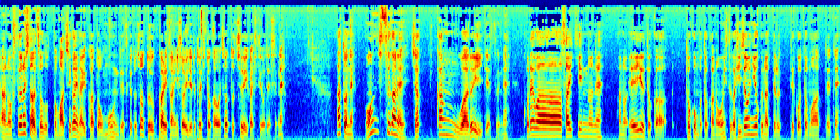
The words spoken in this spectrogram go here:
あの、普通の人はちょっと間違いないかと思うんですけど、ちょっとうっかりさん急いでる時とかはちょっと注意が必要ですね。あとね、音質がね、若干悪いですね。これは最近のね、あの au とかドコモとかの音質が非常に良くなってるってこともあってね、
